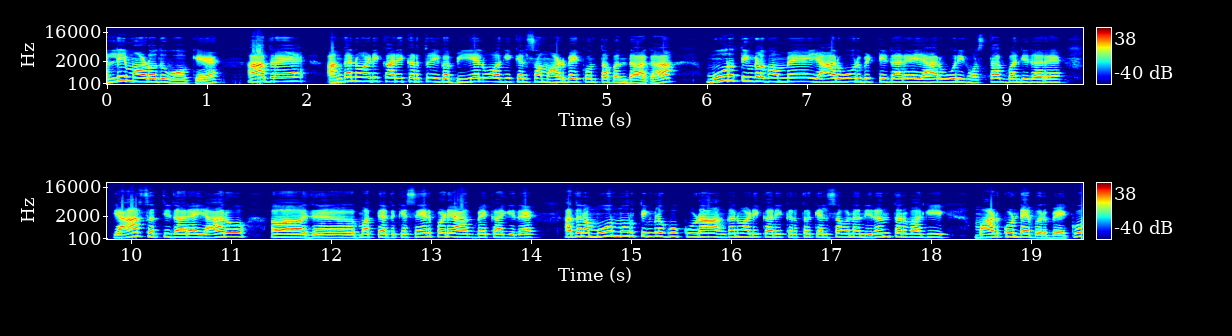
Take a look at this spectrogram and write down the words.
ಅಲ್ಲಿ ಮಾಡೋದು ಓಕೆ. ಆದರೆ ಅಂಗನವಾಡಿ ಕಾರ್ಯಕರ್ತರು ಈಗ ಬಿ ಎಲ್ ಒ ಆಗಿ ಕೆಲಸ ಮಾಡಬೇಕು ಅಂತ ಬಂದಾಗ ಮೂರು ತಿಂಗಳಿಗೊಮ್ಮೆ ಯಾರು ಊರು ಬಿಟ್ಟಿದ್ದಾರೆ, ಯಾರು ಊರಿಗೆ ಹೊಸದಾಗಿ ಬಂದಿದ್ದಾರೆ, ಯಾರು ಸತ್ತಿದ್ದಾರೆ, ಯಾರು ಮತ್ತೆ ಅದಕ್ಕೆ ಸೇರ್ಪಡೆ ಆಗಬೇಕಾಗಿದೆ. ಅದನ್ನು ಮೂರು ಮೂರು ತಿಂಗಳಿಗೂ ಕೂಡ ಅಂಗನವಾಡಿ ಕಾರ್ಯಕರ್ತರು ಕೆಲಸವನ್ನು ನಿರಂತರವಾಗಿ ಮಾಡಿಕೊಂಡೇ ಬರಬೇಕು.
